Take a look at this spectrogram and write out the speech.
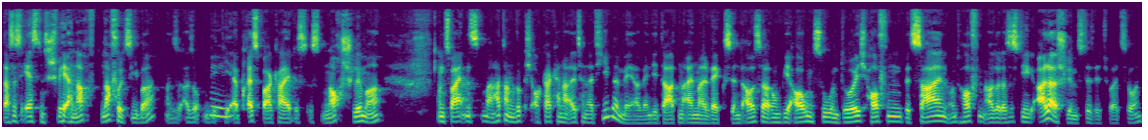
Das ist erstens schwer nach, nachvollziehbar. Also, also mhm. die, die Erpressbarkeit ist, ist noch schlimmer. Und zweitens, man hat dann wirklich auch gar keine Alternative mehr, wenn die Daten einmal weg sind, außer irgendwie Augen zu und durch, hoffen, bezahlen und hoffen. Also das ist die allerschlimmste Situation.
